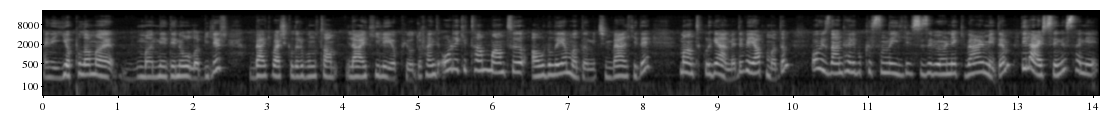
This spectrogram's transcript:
hani yapılamama nedeni olabilir. Belki başkaları bunu tam layıkıyla yapıyordur. Hani oradaki tam mantığı algılayamadığım için belki de mantıklı gelmedi ve yapmadım. O yüzden hani bu kısımla ilgili size bir örnek vermedim. Dilerseniz hani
